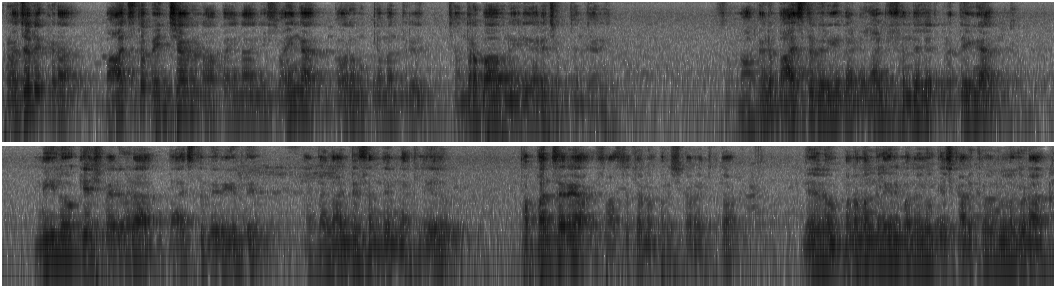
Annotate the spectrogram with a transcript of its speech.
ప్రజలు ఇక్కడ బాధ్యత పెంచారు నా పైన అని స్వయంగా గౌరవ ముఖ్యమంత్రి చంద్రబాబు నాయుడు గారే చెప్తాం జరిగింది. సో మా పైన బాధ్యత పెరిగింది అంటే ఎలాంటి సందేహం లేదు. ప్రత్యేకంగా మీ లోకేష్ మీద కూడా బాధ్యత పెరిగింది. అంటే అలాంటి సందేహం నాకు లేదు. తప్పనిసరిగా శాశ్వతమైన పరిష్కారం ఎత్తుతాం. నేను మన మంగళగిరి మన లోకేష్ కార్యక్రమంలో కూడా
